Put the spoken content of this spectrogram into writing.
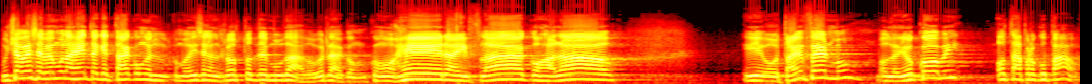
Muchas veces vemos una gente que está con el, como dicen, el rostro demudado, ¿verdad? Con, con ojera y flaco, jalado. Y o está enfermo, o le dio COVID, o está preocupado.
